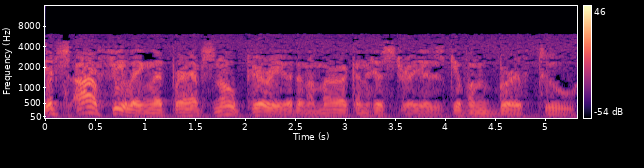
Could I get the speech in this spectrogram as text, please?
It's our feeling that perhaps no period in American history has given birth to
